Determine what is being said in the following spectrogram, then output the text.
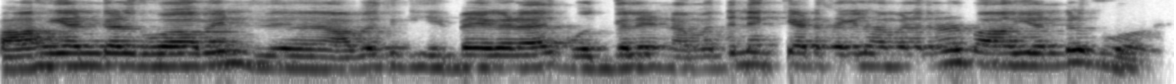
පාහියන්ගල් ගුහාවෙන් අවධි කිහිපයකට අයත් පුද්ගලයන් 9 දෙනෙක් ඇටසැකිලි හම්බ වෙලා තියෙනවා පාහියන්ගල් ගුහාවේ.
